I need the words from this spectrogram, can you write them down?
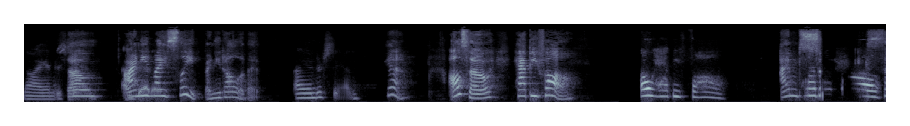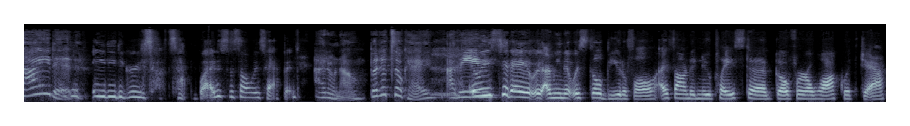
No, I understand. So, I I, need it. my sleep. I need all of it. I understand. Yeah. Also, happy fall. Oh, happy fall. I'm so Happy fall. Excited. It's 80 degrees outside. Why does this always happen? I don't know, but it's okay. I mean, At least today, I mean, it was still beautiful. I found a new place to go for a walk with Jack.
